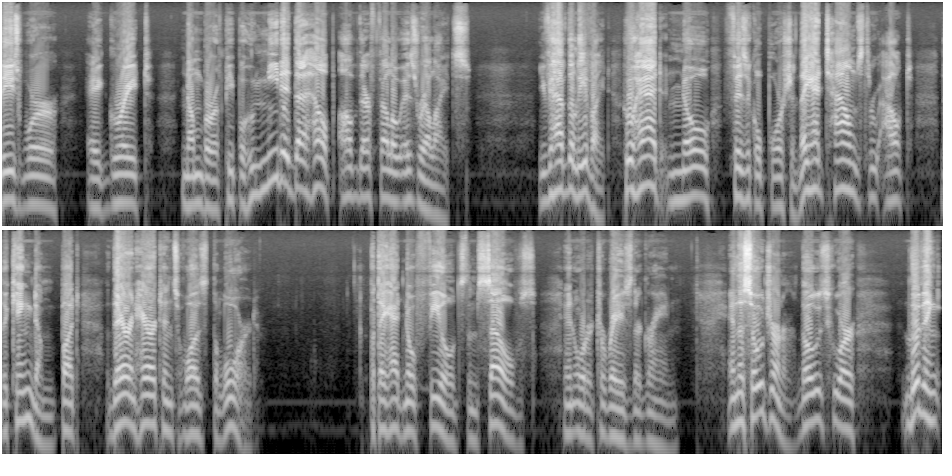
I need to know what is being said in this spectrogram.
These were a great number of people who needed the help of their fellow Israelites. You have the Levite, who had no physical portion. They had towns throughout the kingdom, but their inheritance was the Lord. But they had no fields themselves in order to raise their grain. And the sojourner, those who are living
